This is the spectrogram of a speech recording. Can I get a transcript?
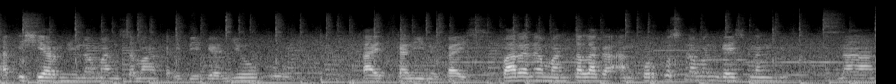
At i-share nyo naman sa mga kaibigan nyo o kahit kanino guys. Para naman talaga ang purpose naman guys ng ng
